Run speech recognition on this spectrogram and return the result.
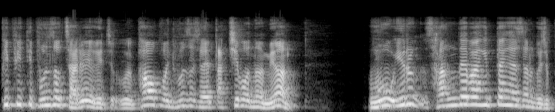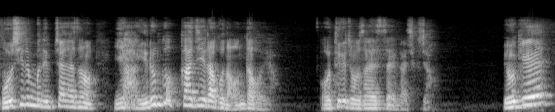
PPT 분석 자료에 그 파워포인트 분석 자료에 딱 집어넣으면 오, 이런 상대방 입장에서는 그죠 보시는 분 입장에서는 야 이런 것까지라고 나온다고요. 어떻게 조사했어요, 가지고죠. 요게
